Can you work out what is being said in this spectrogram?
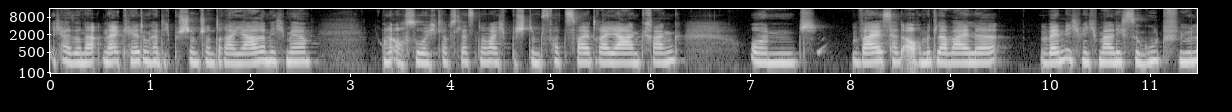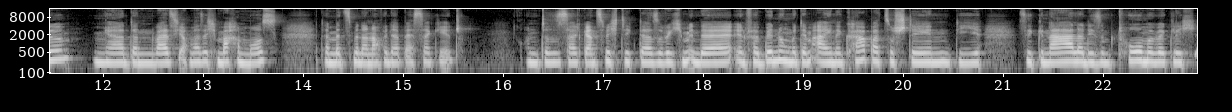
ich, also eine, eine Erkältung hatte ich bestimmt schon drei Jahre nicht mehr. Und auch so, ich glaube, das letzte Mal war ich bestimmt vor zwei, drei Jahren krank und weiß halt auch mittlerweile, wenn ich mich mal nicht so gut fühle, ja, dann weiß ich auch, was ich machen muss, damit es mir dann auch wieder besser geht. Und das ist halt ganz wichtig, da so wirklich in, der, in Verbindung mit dem eigenen Körper zu stehen, die Signale, die Symptome wirklich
